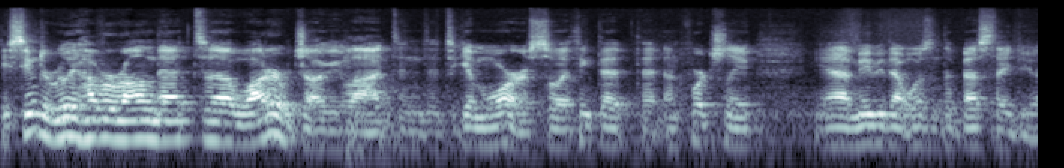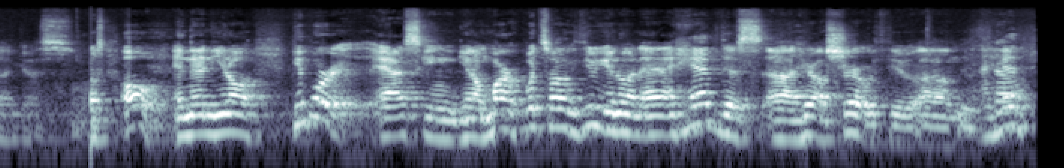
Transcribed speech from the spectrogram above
they seem to really hover around that uh, water jug a lot and to, to get more. So I think that, that unfortunately yeah, maybe that wasn't the best idea, I guess. Oh, and then, you know, people were asking, you know, Mark, what's wrong with you? You know, and, I had this, uh, here, I'll share it with you. Um, I had,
